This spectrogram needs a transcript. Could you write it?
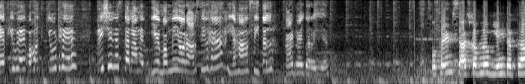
नेफ्यू है, बहुत क्यूट है। वृषिन इसका नाम है। ये मम्मी और आरसी है, यहाँ शीतल कार ड्राइव कर रही है। तो फ्रेंड्स आज का व्लॉग यहीं तक था।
